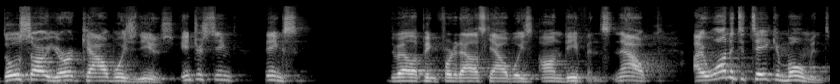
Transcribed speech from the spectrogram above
those are your Cowboys news. Interesting things developing for the Dallas Cowboys on defense. Now, I wanted to take a moment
